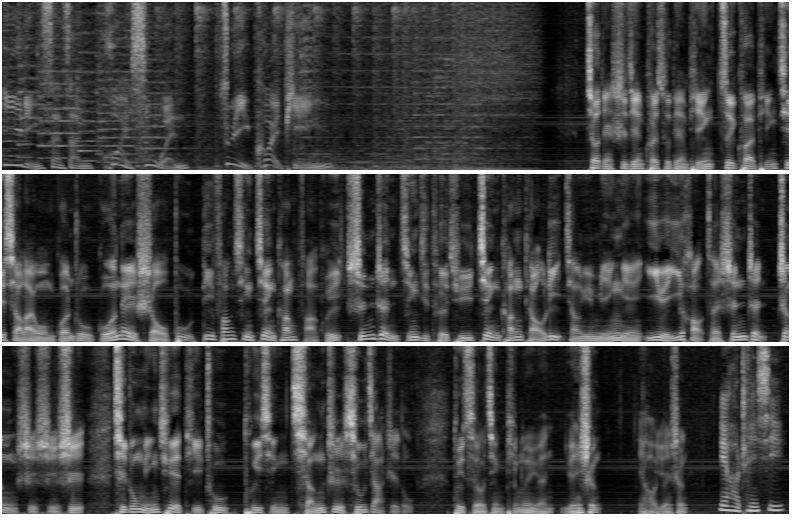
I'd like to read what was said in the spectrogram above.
一零三三快新闻，最快评。焦点事件快速点评，最快评。接下来我们关注国内首部地方性健康法规《深圳经济特区健康条例》将于明年一月一号在深圳正式实施，其中明确提出推行强制休假制度。对此，有请评论员袁生。你好，袁生。你好，晨曦。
